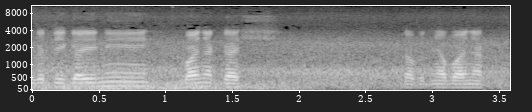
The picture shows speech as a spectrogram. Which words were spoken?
Yang ketiga ini banyak guys. Dapatnya banyak.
